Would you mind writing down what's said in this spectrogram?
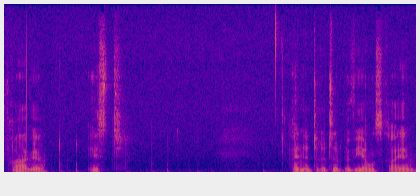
Frage, ist eine dritte Bewährungsreihe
